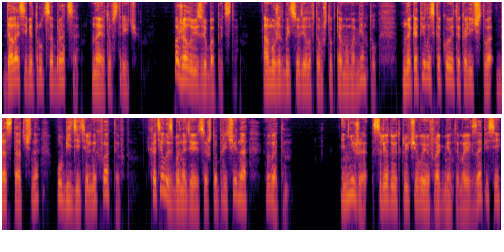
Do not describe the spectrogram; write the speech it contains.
дала себе труд собраться на эту встречу? Пожалуй, из любопытства. А может быть, все дело в том, что к тому моменту накопилось какое-то количество достаточно убедительных фактов. Хотелось бы надеяться, что причина в этом. Ниже следуют ключевые фрагменты моих записей,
